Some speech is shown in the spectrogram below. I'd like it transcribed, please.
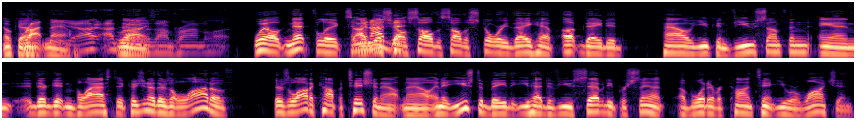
Okay. Right now. Yeah, I, I do Right. Amazon Prime a lot. Well, Netflix. And I then I guess y'all saw the saw the story. They have updated how you can view something, and they're getting blasted because you know there's a lot of there's a lot of competition out now, and it used to be that you had to view seventy percent of whatever content you were watching.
